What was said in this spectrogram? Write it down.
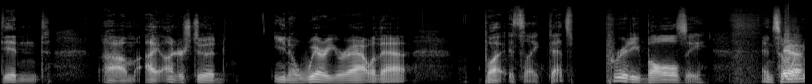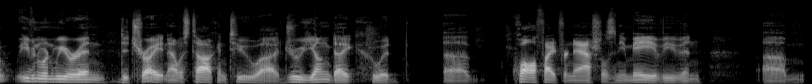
didn't. Um, I understood, you know, where you're at with that, but it's like that's pretty ballsy. And so yeah. when, even when we were in Detroit, and I was talking to uh, Drew YoungeDyke, who had uh, qualified for nationals, and he may have even, um,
